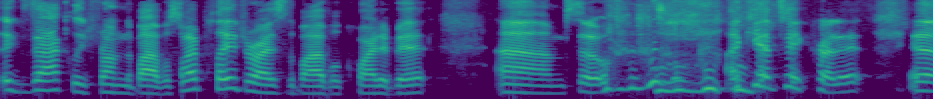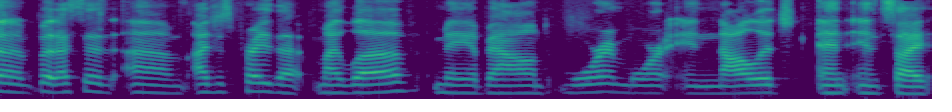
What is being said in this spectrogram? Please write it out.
exactly from the Bible. So I plagiarize the Bible quite a bit. Um, so I can't take credit, uh, but I said um, I just pray that my love may abound more and more in knowledge and insight,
